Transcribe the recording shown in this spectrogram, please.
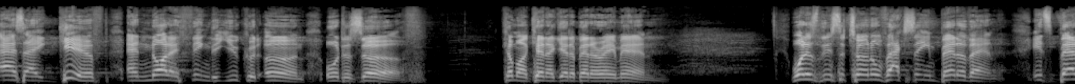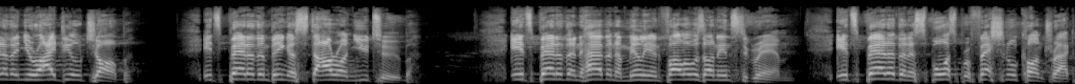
as a gift and not a thing that you could earn or deserve. Come on, can I get a better amen? What is this eternal vaccine better than? It's better than your ideal job. It's better than being a star on YouTube. It's better than having a million followers on Instagram. It's better than a sports professional contract.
